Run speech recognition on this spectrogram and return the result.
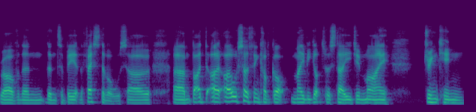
rather than than to be at the festival. So, um, but I, I also think I've got maybe got to a stage in my drinking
